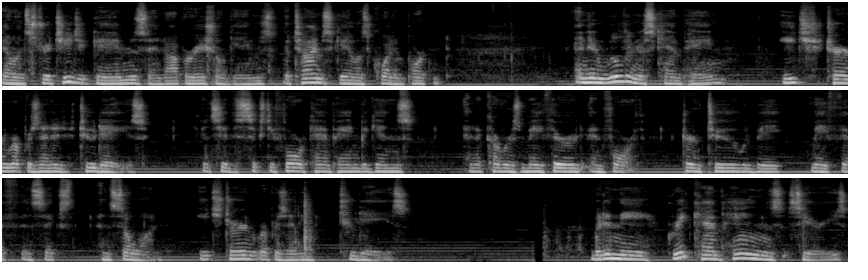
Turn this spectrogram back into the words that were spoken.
Now, in strategic games and operational games, the time scale is quite important. And in Wilderness Campaign, each turn represented two days. You can see the 64 campaign begins and it covers May 3rd and 4th. Turn 2 would be May 5th and 6th, and so on. Each turn representing two days. But in the Great Campaigns series,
